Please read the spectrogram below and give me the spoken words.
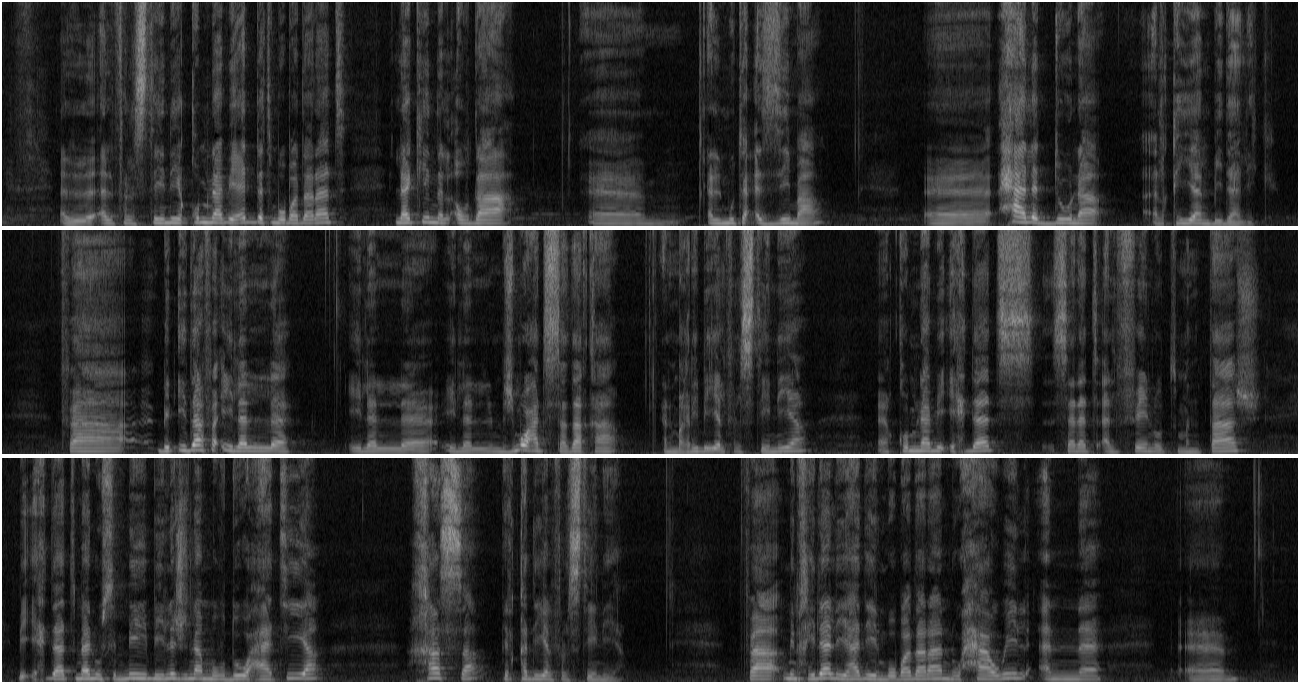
الفلسطيني قمنا بعدة مبادرات لكن الأوضاع المتأزمة حالت دون القيام بذلك. فبالإضافة إلى ال إلى ال إلى المجموعة الصداقة المغربية الفلسطينية قمنا بإحداث سنة 2018 بإحداث ما نسميه بلجنة موضوعاتية خاصة بالقضية الفلسطينية. فمن خلال هذه المبادرة نحاول أن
